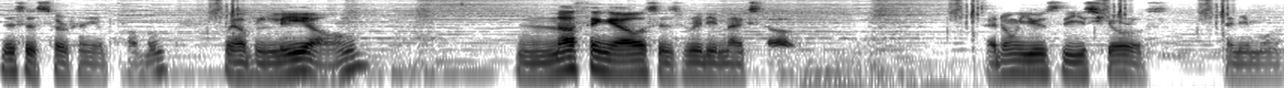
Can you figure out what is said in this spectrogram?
This is certainly a problem. We have Leon. Nothing else is really maxed out. I don't use these heroes anymore.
